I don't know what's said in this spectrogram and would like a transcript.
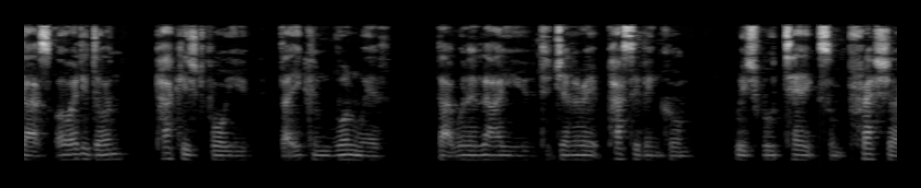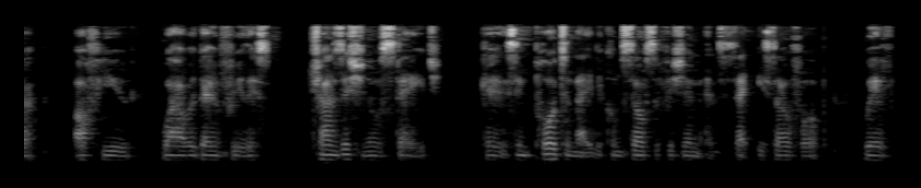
that's already done, packaged for you, that you can run with that will allow you to generate passive income, which will take some pressure off you while we're going through this transitional stage. Okay, it's important that you become self-sufficient and set yourself up with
